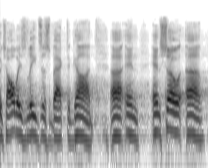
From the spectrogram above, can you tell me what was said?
which always leads us back to God. Uh, and and so uh,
